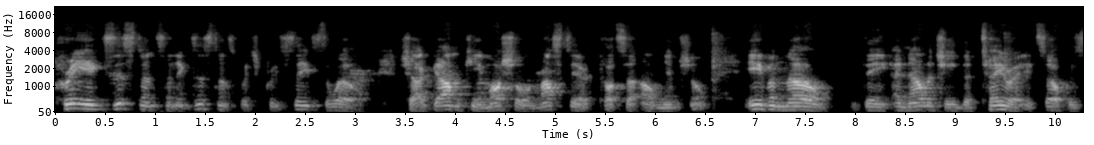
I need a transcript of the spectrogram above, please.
pre-existence and existence which precedes the world. Shagam ki moshel mastir kotza al nimshel. Even though the analogy, the Torah itself is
